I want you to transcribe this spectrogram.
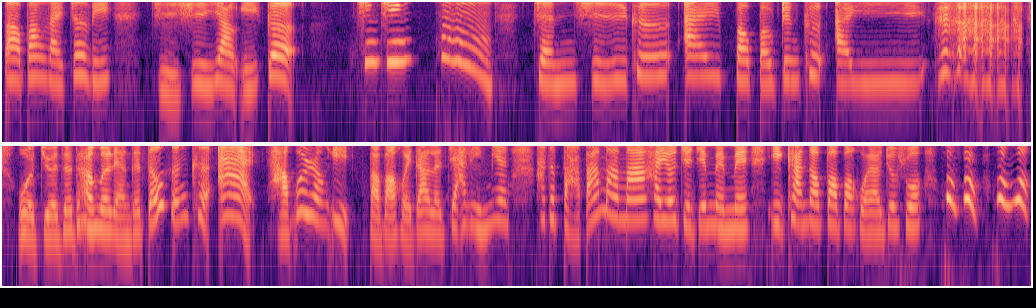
宝宝来这里只是要一个亲亲。”哼，真是可爱，宝宝真可爱。我觉得他们两个都很可爱。好不容易，宝宝回到了家里面，他的爸爸妈妈还有姐姐妹妹一看到宝宝回来，就说：“汪汪汪汪，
